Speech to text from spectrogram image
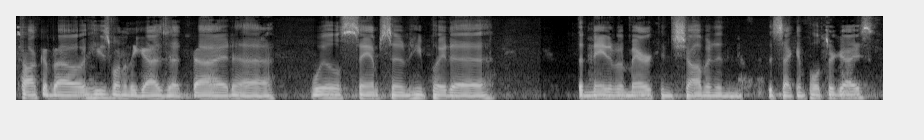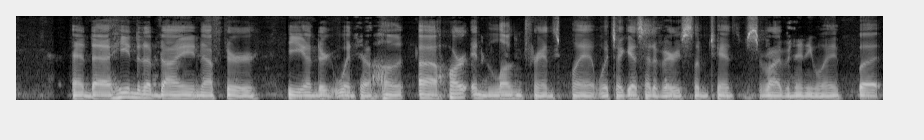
talk about, he's one of the guys that died. Uh, Will Sampson. He played a the Native American shaman in the second Poltergeist, and uh, he ended up dying after he underwent a hun- uh, heart and lung transplant, which I guess had a very slim chance of surviving anyway. But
